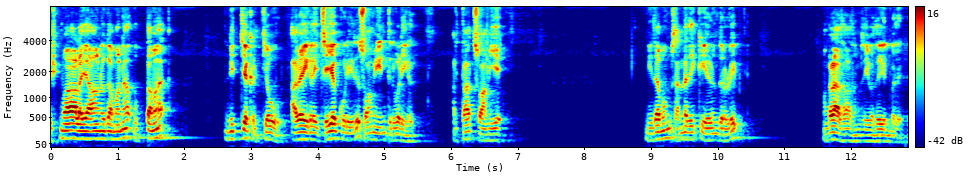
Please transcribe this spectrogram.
விஷ்ணுவாலயானுகமன உத்தம நித்திய கிருத்தியவு அவைகளை செய்யக்கூடியது சுவாமியின் திருவடிகள். அர்த்தாத் சுவாமியே. நிதமும் சன்னதிக்கு எழுந்தருளி மங்களாசாசனம் செய்வது என்பது.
